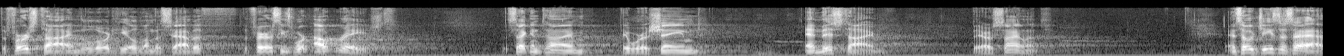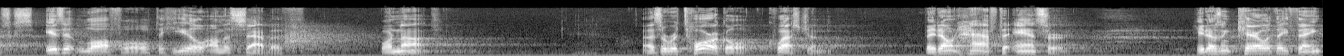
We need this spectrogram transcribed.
The first time the Lord healed on the Sabbath, the Pharisees were outraged. The second time, they were ashamed. And this time, they are silent. And so Jesus asks Is it lawful to heal on the Sabbath or not? As a rhetorical question, they don't have to answer. He doesn't care what they think.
